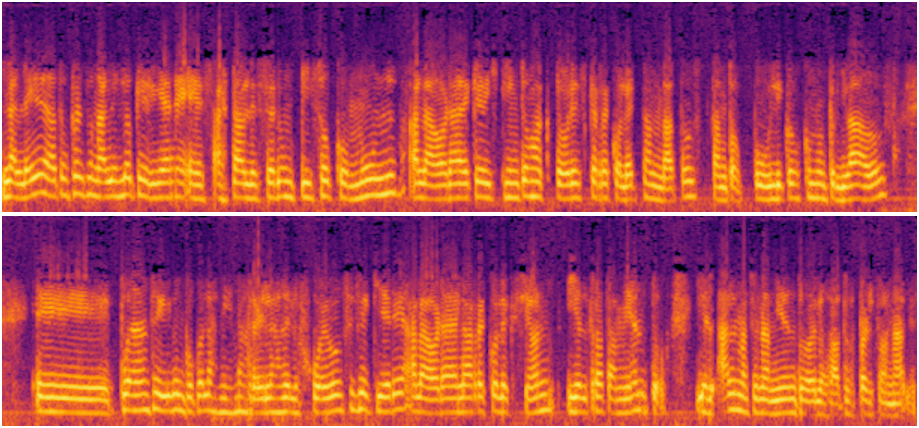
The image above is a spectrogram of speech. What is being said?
La ley de datos personales lo que viene es a establecer un piso común a la hora de que distintos actores que recolectan datos, tanto públicos como privados, eh, puedan seguir un poco las mismas reglas del juego, si se quiere, a la hora de la recolección y el tratamiento y el almacenamiento de los datos personales.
